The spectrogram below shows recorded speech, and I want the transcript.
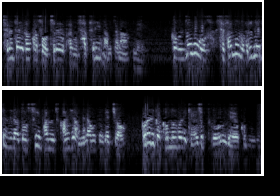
1,000원짜리 갖고 와서 5,000원에 팔면 4,000원이 남잖아. 그럼 누구 세살먹은 어른 애들이라도 수입하면서 관세 안 내라고 되겠죠. 그러니까 그 물건이 계속 들어오는 거예요. 그 물건.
